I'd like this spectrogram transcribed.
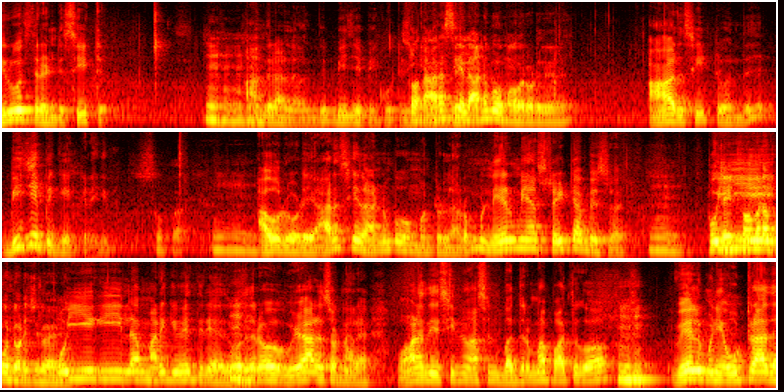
இருபத்தி ரெண்டு சீட்டு ஆந்திராவில் வந்து பிஜேபி கூட்டணி அரசியல் அனுபவம் அவரோடது? ஆறு சீட்டு வந்து பிஜேபிக்கு கிடைக்குது. சூப்பர். அவருடைய அரசியல் அனுபவம் மட்டும் இல்லை ரொம்ப நேர்மையாக ஸ்ட்ரைட்டாக பேசுவார். போட்டு உடைச்சிருவாரு பொய்யெல்லாம் மறைக்கவே தெரியாது. ஒரு தடவை விழாவில் சொன்னார் வானதி சீனிவாசன் பத்திரமா பார்த்துக்கோ வேலுமணியை விட்றாத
